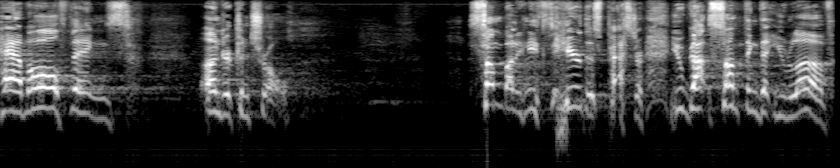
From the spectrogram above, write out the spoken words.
have all things under control. Somebody needs to hear this, Pastor. You've got something that you love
